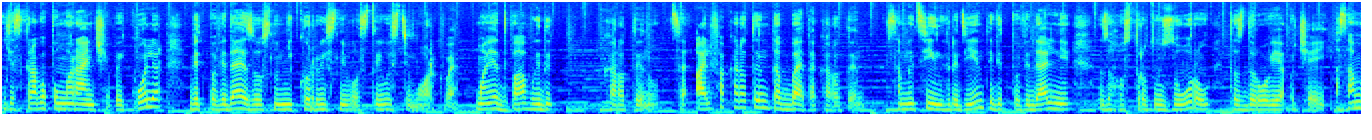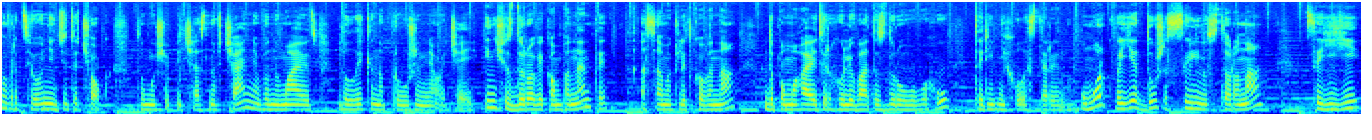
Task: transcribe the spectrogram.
яскраво помаранчевий колір відповідає за основні корисні властивості моркви. Має два види каротину: це альфа-каротин та бета-каротин. Саме ці інгредієнти відповідальні за гостроту зору та здоров'я очей, а саме в раціоні діточок, тому що під час навчання вони мають велике напруження очей. Інші здорові компоненти, а саме клітковина, допомагають регулювати здорову вагу та рівні холестерину. У моркви є дуже сильна сторона це її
